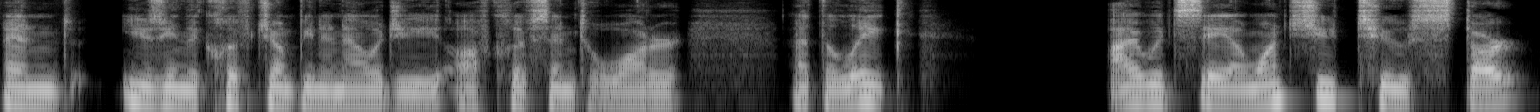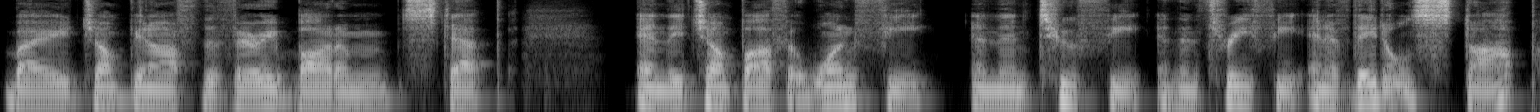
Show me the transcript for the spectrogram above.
and using the cliff jumping analogy off cliffs into water at the lake, I would say I want you to start by jumping off the very bottom step and they jump off at one feet and then two feet and then three feet. And if they don't stop,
